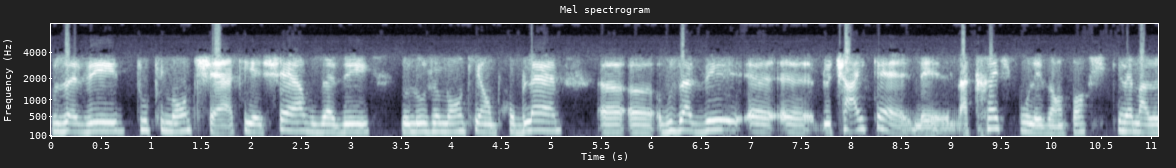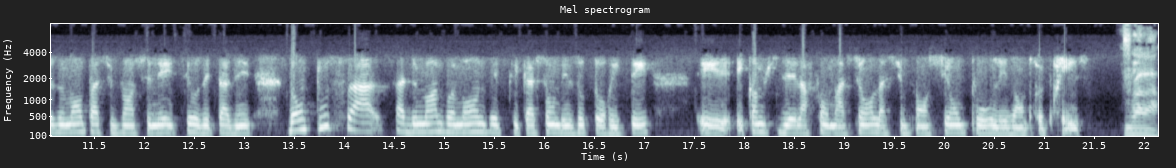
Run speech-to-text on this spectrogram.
vous avez tout qui monte cher, qui est cher, vous avez le logement qui est en problème, euh, euh, vous avez euh, euh le childcare, la crèche pour les enfants qui n'est malheureusement pas subventionnée ici aux États-Unis. Donc tout ça, ça demande vraiment des explications des autorités et comme je disais, la formation, la subvention pour les entreprises. Voilà.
